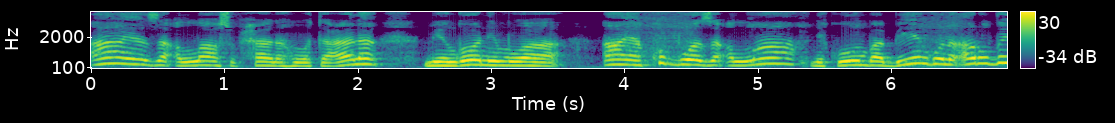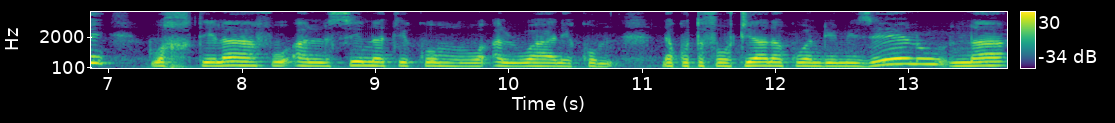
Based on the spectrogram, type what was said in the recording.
aya za Allah subhanahu wa ta'ala miongoni mwa aya kubwa za Allah ni kuumba bingu na ardhi wa ikhtilafu alsinatikum wa alwanikum na kutofautiana kwa ndimi zenu na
